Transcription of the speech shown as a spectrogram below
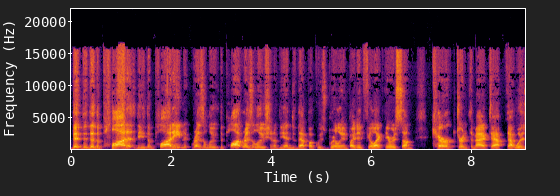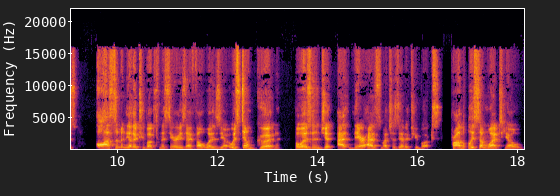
the, the the the plot the the plotting resolute the plot resolution of the end of that book was brilliant. But I did feel like there was some character and thematic depth that was awesome in the other two books in the series. I felt was you know it was still good, but wasn't there as much as the other two books. Probably somewhat you know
